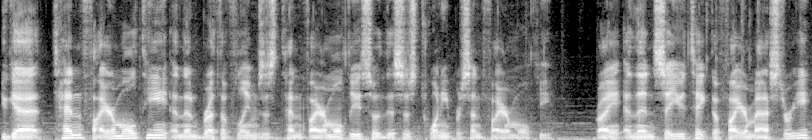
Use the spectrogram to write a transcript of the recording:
You get 10 fire multi and then Breath of Flames is 10 fire multi, so this is 20% fire multi, right? And then say you take the fire mastery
